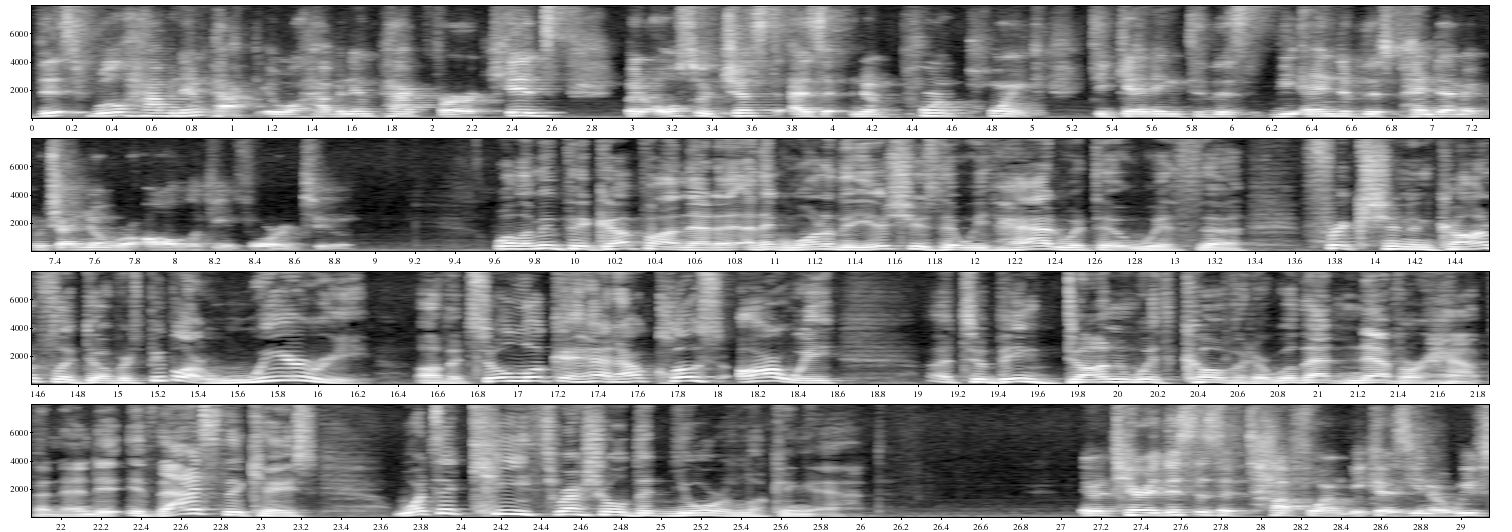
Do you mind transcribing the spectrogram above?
this will have an impact it will have an impact for our kids but also just as an important point to getting to this the end of this pandemic which i know we're all looking forward to well, let me pick up on that. I think one of the issues that we've had with the with the friction and conflict over is people are weary of it. So look ahead. How close are we uh, to being done with COVID, or will that never happen? And if that's the case, what's a key threshold that you're looking at? You know, Terry, this is a tough one because, you know, we've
